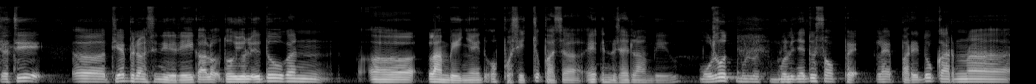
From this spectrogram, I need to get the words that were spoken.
Jadi eh, dia bilang sendiri kalau tuyul itu kan eh, lambenya itu oh sih cuk bahasa eh, Indonesia lambe mulut Mulut, mulutnya itu sobek lebar itu karena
